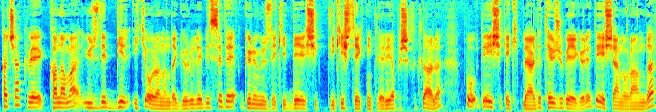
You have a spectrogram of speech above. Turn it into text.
Kaçak ve kanama %1-2 oranında görülebilse de günümüzdeki değişik dikiş teknikleri yapışıklıklarla bu değişik ekiplerde tecrübeye göre değişen oranda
